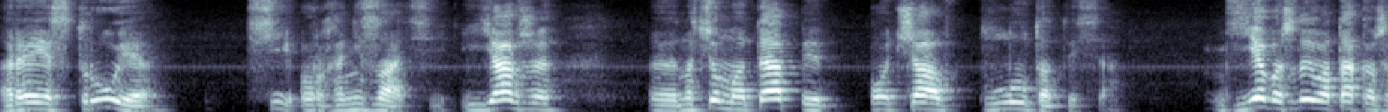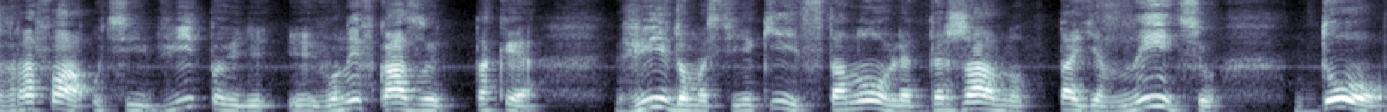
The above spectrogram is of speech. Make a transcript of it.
реєструє ці організації? І я вже е, на цьому етапі почав плутатися. Є важлива також графа у цій відповіді, і вони вказують таке: відомості, які становлять державну таємницю, до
